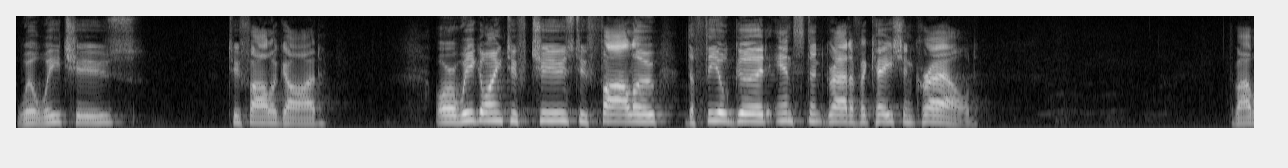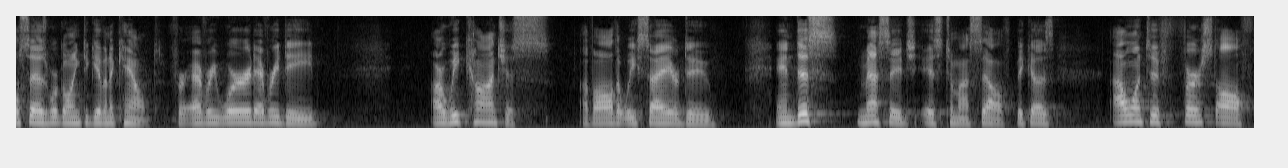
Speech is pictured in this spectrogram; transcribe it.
Will we choose to follow God? Or are we going to choose to follow the feel good, instant gratification crowd? The Bible says we're going to give an account for every word, every deed. Are we conscious of all that we say or do? And this message is to myself because I want to first off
